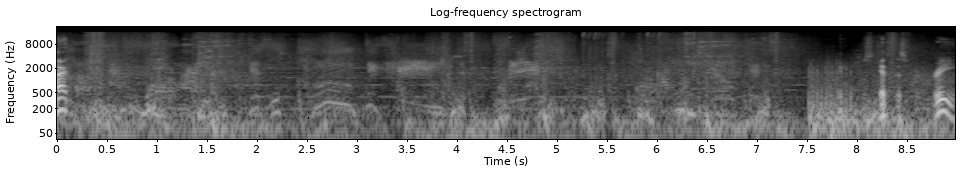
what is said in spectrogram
Whack. Just get this for free.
